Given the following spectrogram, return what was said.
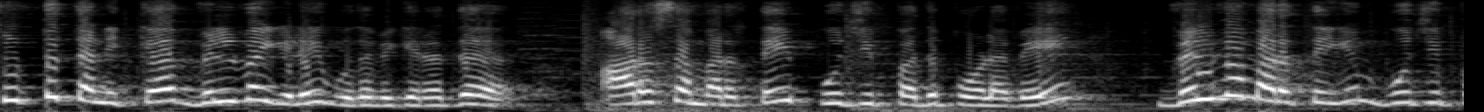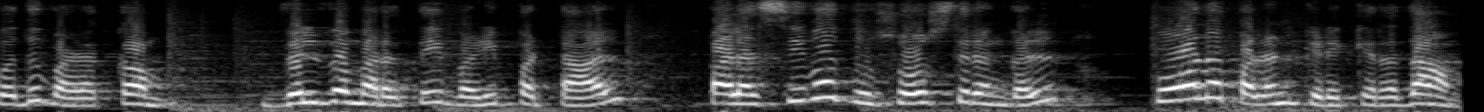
சுட்டு தணிக்க வில்வ இலை உதவுகிறது. அரச மரத்தை பூஜிப்பது போலவே வில்வ மரத்தையும் பூஜிப்பது வழக்கம். வில்வ மரத்தை வழிபட்டால் பல சிவ சோஸ்திரங்கள் போன பலன் கிடைக்கிறதாம்.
